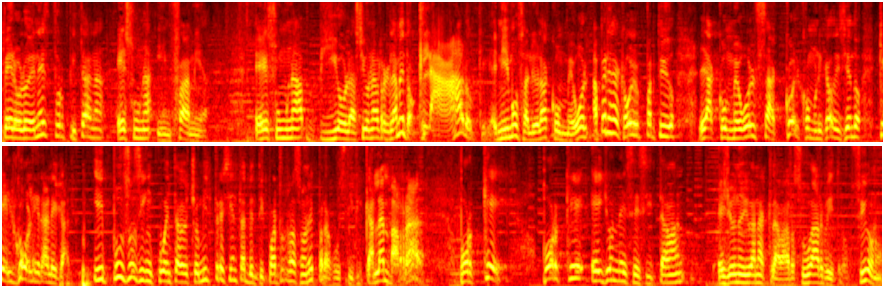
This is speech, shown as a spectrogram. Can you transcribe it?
Pero lo de Néstor Pitana es una infamia es una violación al reglamento. Claro que ahí mismo salió la Conmebol. Apenas acabó el partido, la Conmebol sacó el comunicado diciendo que el gol era legal y puso 58.324 razones para justificar la embarrada. ¿Por qué? Porque ellos necesitaban, ellos no iban a clavar su árbitro, ¿sí o no?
